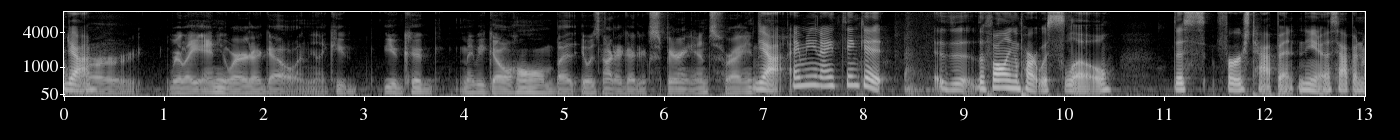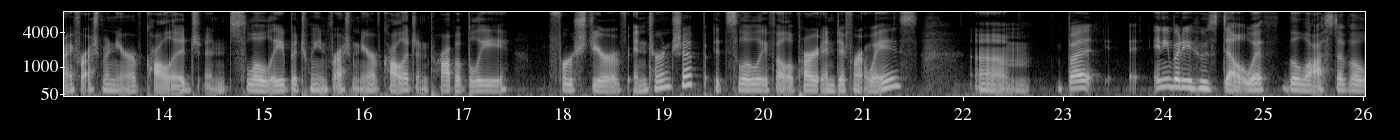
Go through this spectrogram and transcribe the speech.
Yeah. or really anywhere to go and like you you could maybe go home but it was not a good experience right Yeah, I mean, I think it the the falling apart was slow. This first happened, you know, this happened my freshman year of college, and slowly between freshman year of college and probably first year of internship, it slowly fell apart in different ways. Um, but anybody who's dealt with the loss of a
